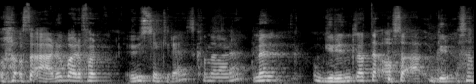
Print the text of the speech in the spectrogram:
og så er det jo bare for Usikkerhet, kan det være det? Men grunnen til at det altså, er gru- altså,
